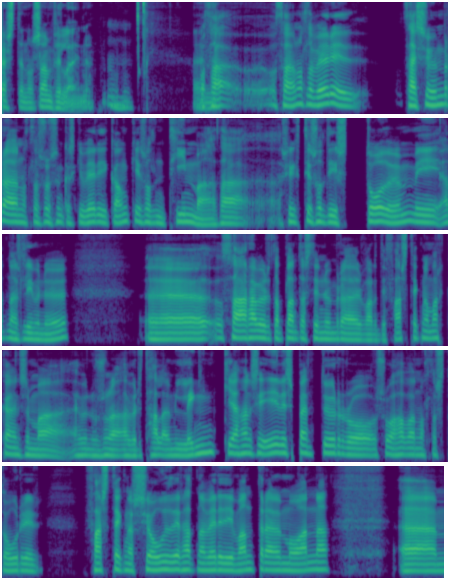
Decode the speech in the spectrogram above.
restin á samfélaginu. Mhm. En- og, það, og það er náttúrulega verið þessi umræða er náttúrulega svo sem kannski verið í gangi í svolítið tíma, það hrykti svolítið í stóðum í efnarslífinu uh, þar hafa verið að blandast inn umræður varandi fastegnamarkaðin sem að hefur nú svona, það verið talað um lengi að hans í yfirspendur og svo hafa náttúrulega stórir fastegnasjóðir hérna verið í vandræðum og annað um,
